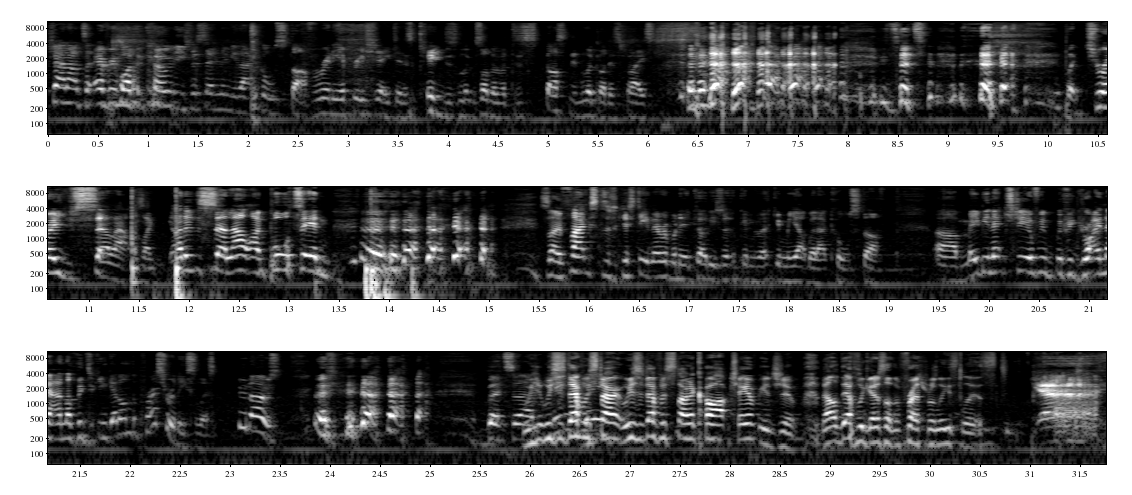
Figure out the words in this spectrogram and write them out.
Shout out to everyone at Cody's for sending me that cool stuff. Really appreciate it. As King just looks on with a disgusting look on his face. like Dre, you sell out. I was like, I didn't sell out. I bought in. So thanks to Christine and everybody at Cody's for hooking, hooking me up with that cool stuff. Uh, maybe next year, if we if we grind out enough, we can get on the press release list. Who knows? but um, We, we should definitely start. We should definitely start a co-op championship. That'll definitely get us on the press release list. Yeah.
